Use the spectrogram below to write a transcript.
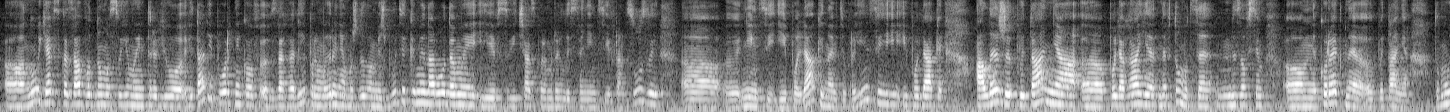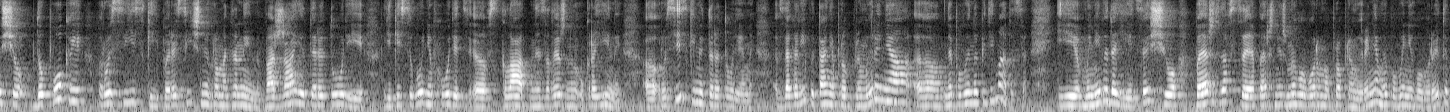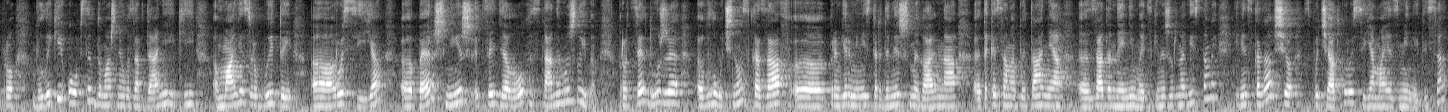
Е, Ну, як сказав в одному своєму інтерв'ю Віталій Портніков, е, взагалі примирення можливо між будь-якими народами, і в свій час примирилися німці і французи, е, німці і поляки, навіть українці і, поляки. Але ж питання полягає не в тому, це не зовсім е, коректне питання, тому що допоки російський пересічний громадянин вважає території, які сьогодні входять в склад незалежної України, російськими територіями, взагалі питання про примирення не повинно підійматися. І мені видається, що перш за все, перш ніж ми говоримо про примирення, ми повинні говорити про великий обсяг домашнього завдання, який має зробити е, Росія, е, перш ніж цей діалог стане можливим. Про це дуже влучно сказав е, прем'єр-міністр Денис Шмигаль на таке саме питання, задане німецькими журналістами. І він сказав, що спочатку Росія має змінитися,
